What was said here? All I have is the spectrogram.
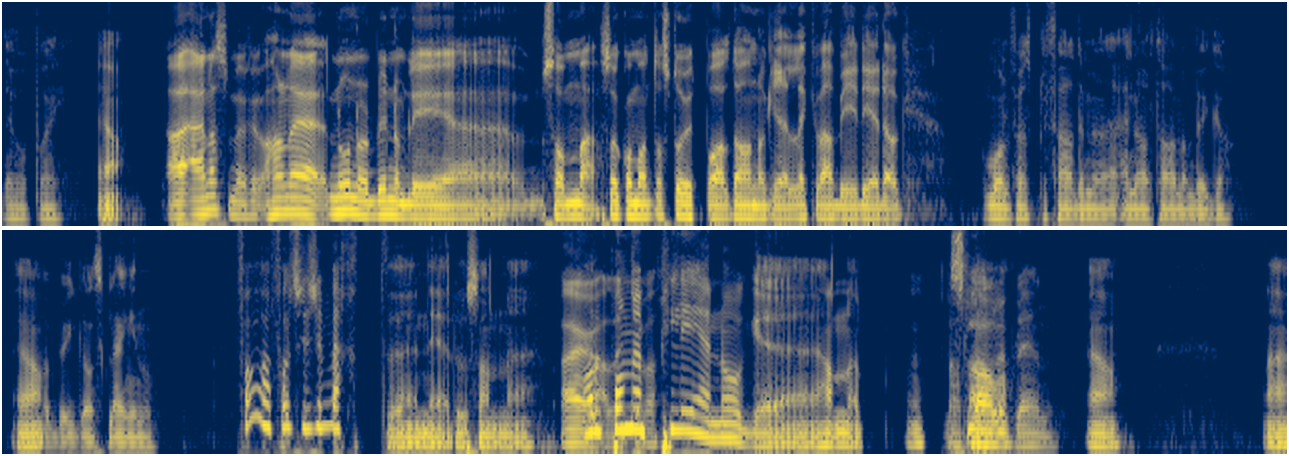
Det håper jeg. Ja, Ja, med, han er, nå når det begynner å bli uh, sommer, så kommer han til å stå ut på altanen og grille hver bidige dag. Må han først bli ferdig med en altan han bygger. Ja. Han har bygd ganske lenge nå. Far har faktisk ikke vært uh, nede hos han. Han Jeg Holdt på med en plen òg, uh, han. Han plenen. Ja. Nei.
